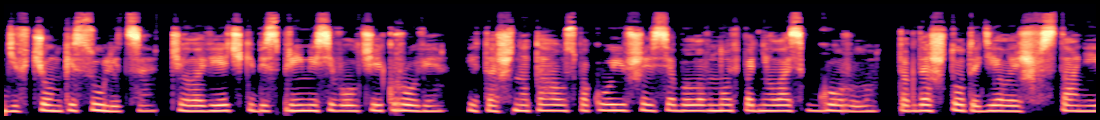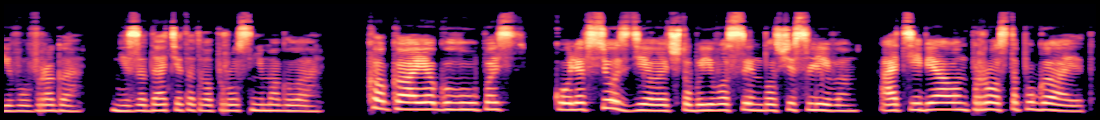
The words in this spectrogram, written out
девчонке с улицы, человечки без примеси волчьей крови. И тошнота, успокоившаяся была, вновь поднялась к горлу. Тогда что ты делаешь в стане его врага? Не задать этот вопрос не могла. Какая глупость! Коля все сделает, чтобы его сын был счастливым, а тебя он просто пугает.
